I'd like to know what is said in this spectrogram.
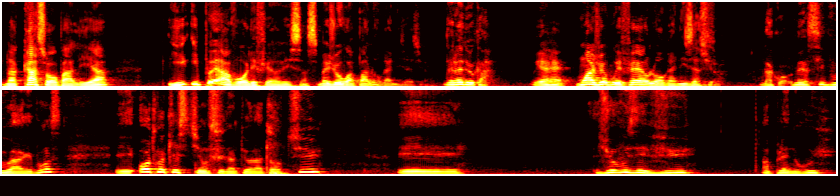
dans le cas où on parle, il, il peut avoir l'effervescence, mais je ne vois pas l'organisation. Dans les deux cas. Hein. Moi, je préfère l'organisation. D'accord, merci pour la réponse. Et autre question, sénateur La Tortue. Et je vous ai vu en pleine rue,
